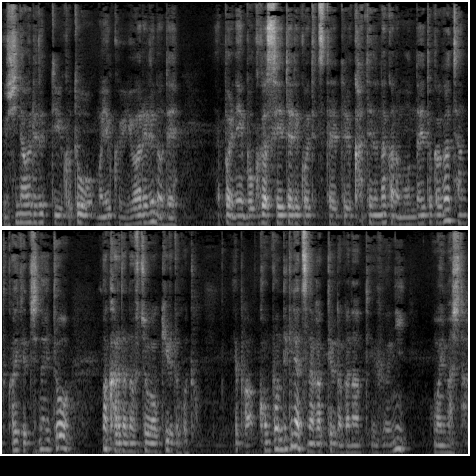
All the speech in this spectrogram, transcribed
失われるっていうことを、まあ、よく言われるのでやっぱりね僕が生態でこうやって伝えてる家庭の中の問題とかがちゃんと解決しないと、まあ、体の不調が起きるとことやっぱ根本的にはつながってるのかなっていうふうに思いました。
